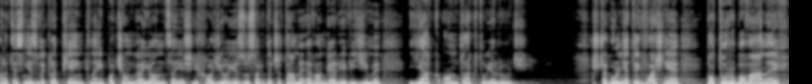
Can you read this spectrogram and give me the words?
Ale to jest niezwykle piękne i pociągające, jeśli chodzi o Jezusa. Gdy czytamy Ewangelię, widzimy, jak On traktuje ludzi. Szczególnie tych właśnie poturbowanych,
